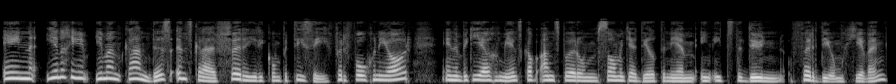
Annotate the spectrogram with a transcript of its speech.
en enige iemand kan dus inskryf vir hierdie kompetisie vir volgende jaar en 'n bietjie jou gemeenskap aanspoor om saam met jou deel te neem en iets te doen vir die omgewing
